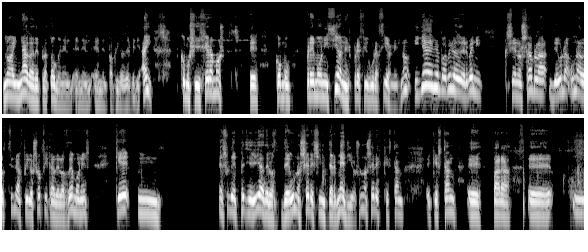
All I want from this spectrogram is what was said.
no hay nada de Platón en el, papiro de Herbeni. Hay, como si dijéramos, eh, como premoniciones, prefiguraciones. ¿no? Y ya en el papiro de Herbeni se nos habla de una, doctrina filosófica de los demones que... Mmm, es una especie de idea de, unos seres intermedios, unos seres que están, eh, que están eh, para eh, mm,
